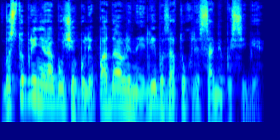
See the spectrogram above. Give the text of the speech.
Выступления рабочих были подавлены либо затухли сами по себе.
